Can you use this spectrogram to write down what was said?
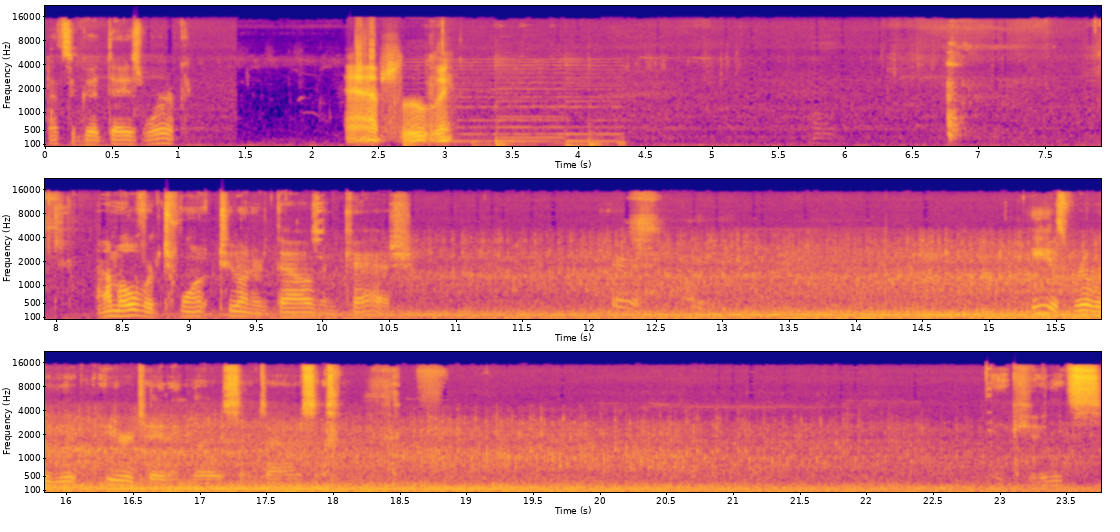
that's a good day's work. Absolutely. I'm over 200,000 cash. He is really irritating though sometimes. okay, let's.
